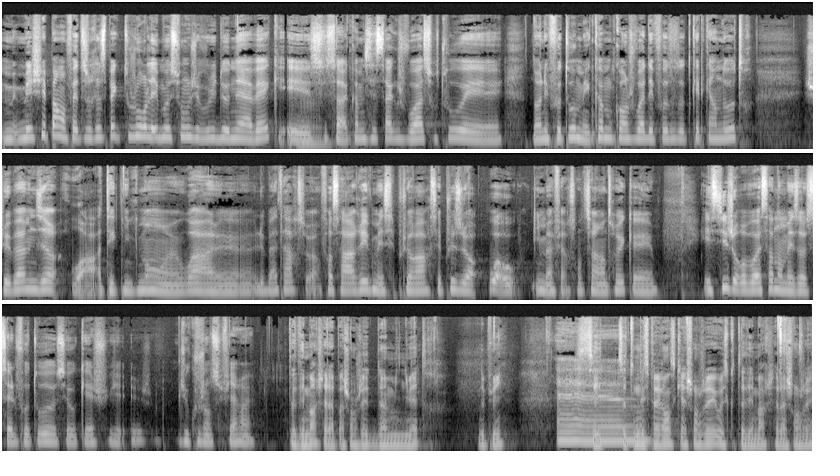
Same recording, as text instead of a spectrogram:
mais, mais je sais pas, en fait, je respecte toujours l'émotion que j'ai voulu donner avec et Ouais. c'est ça, comme c'est ça que je vois surtout et dans les photos, mais comme quand je vois des photos de quelqu'un d'autre, je vais pas me dire, waouh, techniquement, euh, waouh, le, le bâtard. Enfin, ça arrive, mais c'est plus rare. C'est plus genre, waouh, il m'a fait ressentir un truc. Et, et si je revois ça dans mes autres photos, c'est ok, je suis, je- du coup, j'en suis ouais. Ta démarche, elle a pas changé d'un millimètre depuis? C'est Euh, c'est ton expérience qui a changé ou est-ce que ta démarche, elle a changé?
